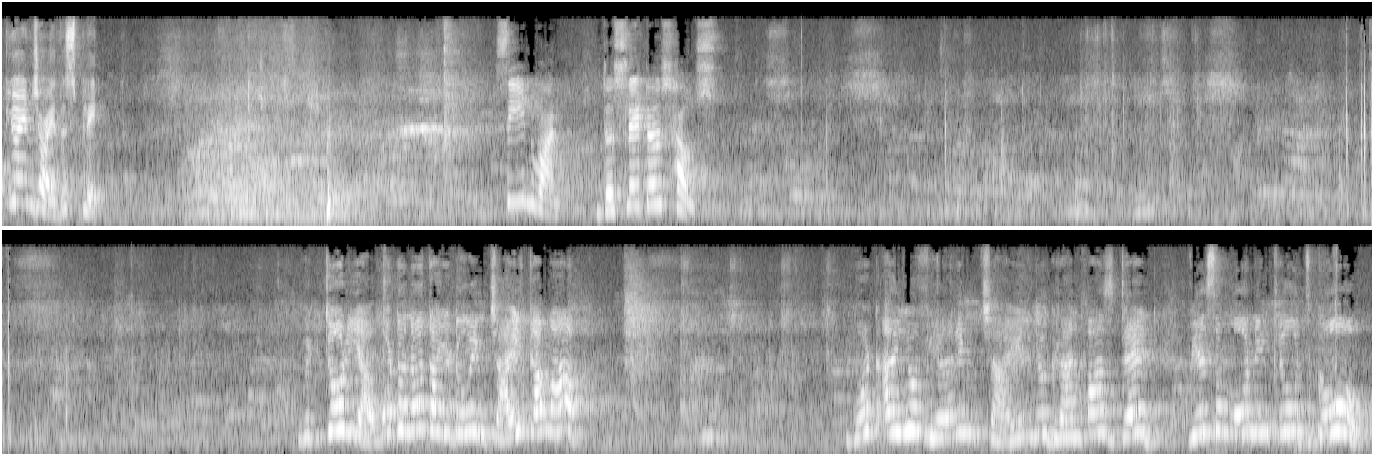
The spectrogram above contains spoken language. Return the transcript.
Hope you enjoy this play. Scene 1 The Slater's House. Victoria, what on earth are you doing, child? Come up. What are you wearing, child? Your grandpa's dead. Wear some mourning clothes. Go.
